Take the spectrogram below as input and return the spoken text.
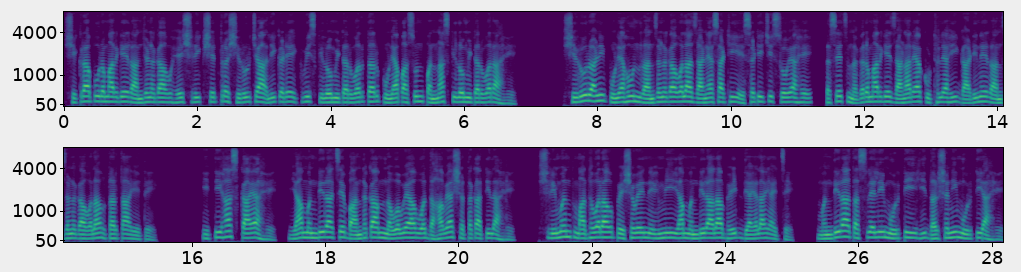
शिक्रापूरमार्गे रांजणगाव हे श्रीक्षेत्र शिरूरच्या अलीकडे एकवीस किलोमीटरवर तर पुण्यापासून पन्नास किलोमीटरवर आहे. शिरूर आणि पुण्याहून रांजणगावाला जाण्यासाठी एसटीची सोय आहे तसेच नगरमार्गे जाणाऱ्या कुठल्याही गाडीने रांजणगावाला उतरता येते. इतिहास काय आहे? या मंदिराचे बांधकाम नवव्या व दहाव्या शतकातील आहे. श्रीमंत माधवराव पेशवे नेहमी या मंदिराला भेट द्यायला यायचे. मंदिरात असलेली मूर्ती ही दर्शनी मूर्ती आहे.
